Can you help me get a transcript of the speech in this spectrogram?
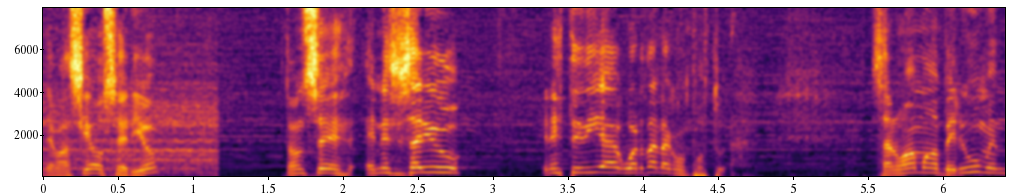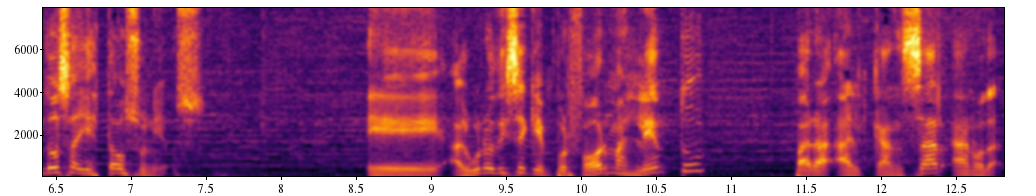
demasiado serio. Entonces es necesario en este día guardar la compostura. Saludamos a Perú, Mendoza y Estados Unidos. Eh, algunos dicen que por favor más lento para alcanzar a anotar.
